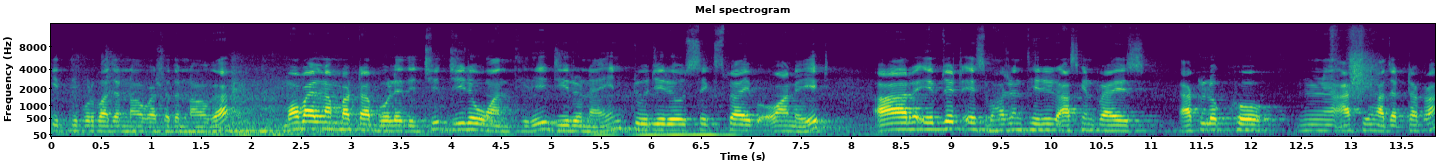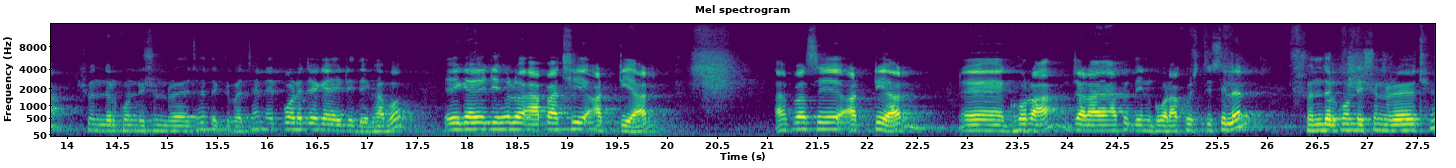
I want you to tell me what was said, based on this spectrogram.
কীর্তিপুর বাজার, নওগাঁ সদর, নওগাঁ। মোবাইল নাম্বারটা বলে দিচ্ছি, zero one three, zero nine, two zero six five one eight. আর এফজেড এস ভাষণ থ্রির আস্কিন প্রাইস এক লক্ষ আশি হাজার টাকা। সুন্দর কন্ডিশন রয়েছে, দেখতে পাচ্ছেন। এরপরে যে গাড়িটি দেখাবো, এই গাড়িটি হলো অ্যাপাচি আরটিআর অ্যাপাচি আরটিআর ঘোড়া যারা এতদিন ঘোড়া খুঁজতেছিলেন, সুন্দর কন্ডিশন রয়েছে,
